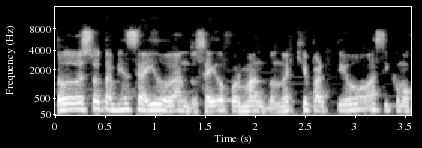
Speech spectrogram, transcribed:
todo eso también se ha ido dando, se ha ido formando. No es que partió así como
